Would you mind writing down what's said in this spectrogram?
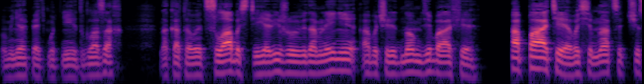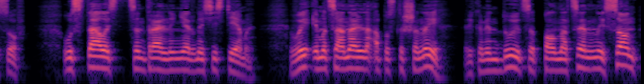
У меня опять мутнеет в глазах. Накатывает слабость, и я вижу уведомление об очередном дебафе. Апатия 18 часов. Усталость центральной нервной системы. Вы эмоционально опустошены. Рекомендуется полноценный сон,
